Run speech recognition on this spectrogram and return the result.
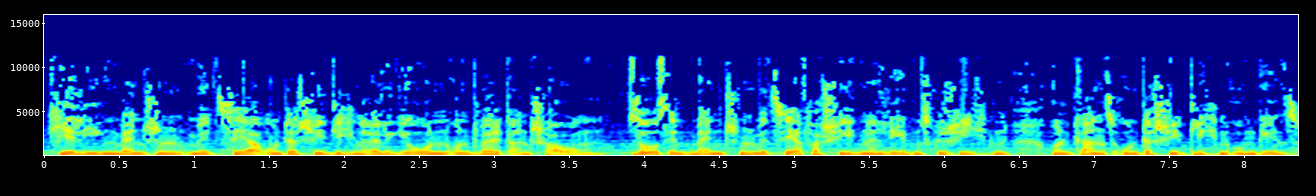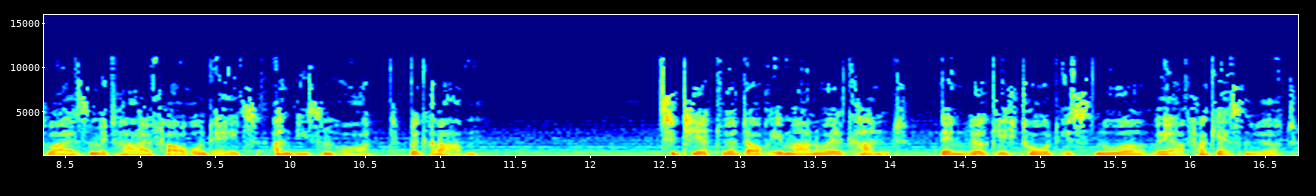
Hier liegen Menschen mit sehr unterschiedlichen Religionen und Weltanschauungen. So sind Menschen mit sehr verschiedenen Lebensgeschichten und ganz unterschiedlichen Umgehensweisen mit HIV und AIDS an diesem Ort begraben. Zitiert wird auch Immanuel Kant, denn wirklich tot ist nur, wer vergessen wird.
